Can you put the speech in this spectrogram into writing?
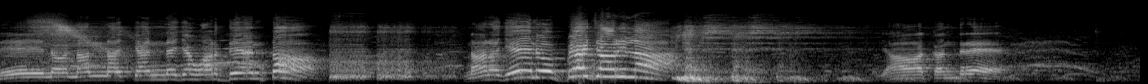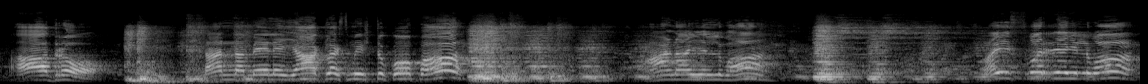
ನೀನು ನನ್ನ ಕೆನ್ನೆಗೆ ಹೊಡೆದೆ ಅಂತ. ನನಗೇನು ಬೇಜಾರಿಲ್ಲ. ಯಾಕಂದ್ರೆ ಆದ್ರೂ ನನ್ನ ಮೇಲೆ ಯಾಕೆ ಲಕ್ಷ್ಮಿ ಇಷ್ಟು ಕೋಪ? ಹಣ ಇಲ್ವಾ? ಐಶ್ವರ್ಯ ಇಲ್ವಾ?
